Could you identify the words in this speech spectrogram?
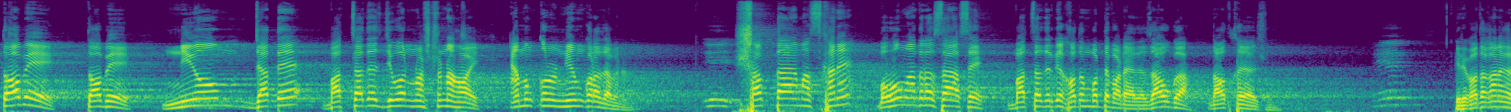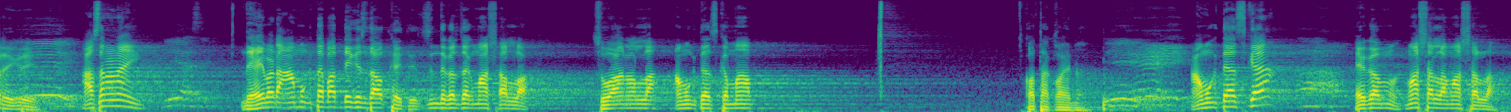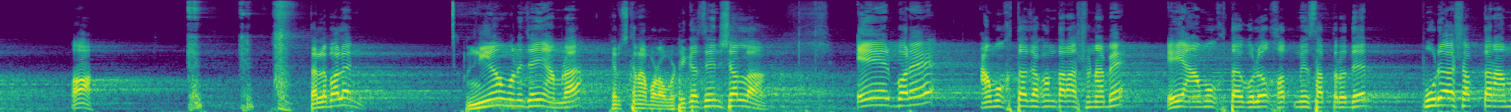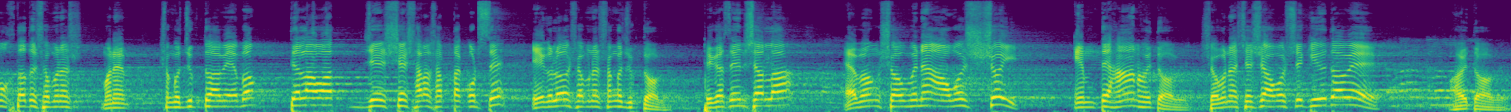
তবে তবে নিয়ম যাতে বাচ্চাদের জীবন নষ্ট না হয়, এমন কোনো নিয়ম করা যাবে না। সপ্তাহে মাঝখানে বহু মাদ্রাসা আছে, বাচ্চাদেরকে খতম করতে পাঠায় দেয়। যাও গা, দাওয়াত খাই আসো। কিরে, কথা কানা করে রে আসে না নাই? দেহে বেটা আমুকটা বাদ দিয়ে গেছে দাওয়াত খাইতে। চিন্তা করে যাক মাশা আল্লাহ সুহান আল্লাহ আমুকটা আজকে মাপ। কথা কয় না। আমুকটা আজকে? এরকম মাশাল্লাহ মাশাল্লাহ অ তাহলে বলেন, নিয়ম অনুযায়ী আমরা হেফসখানা পড়াবো, ঠিক আছে ইনশাল্লাহ এরপরে আমুক্তা যখন তারা শোনাবে, এই আমুক্তাগুলো খতমে ছাত্রদের পুরা সপ্তাহ আমুক্তা তো সমানের মানে সঙ্গে যুক্ত হবে এবং তেলাওয়াত যে সে সারা সপ্তাহ করছে এগুলো সমানের সঙ্গে যুক্ত হবে, ঠিক আছে ইনশাল্লাহ এবং সৌমিনা অবশ্যই ইমতেহান হইতে হবে, সৌমিনা শেষে অবশ্যই কি হইতে হবে? হইতে হবে।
